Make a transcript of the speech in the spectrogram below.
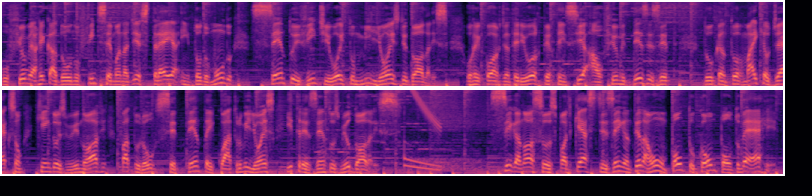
o filme arrecadou no fim de semana de estreia em todo o mundo 128 milhões de dólares. O recorde anterior pertencia ao filme This Is It, do cantor Michael Jackson, que em 2009 faturou 74 milhões e 300 mil dólares. Siga nossos podcasts em antena1.com.br.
